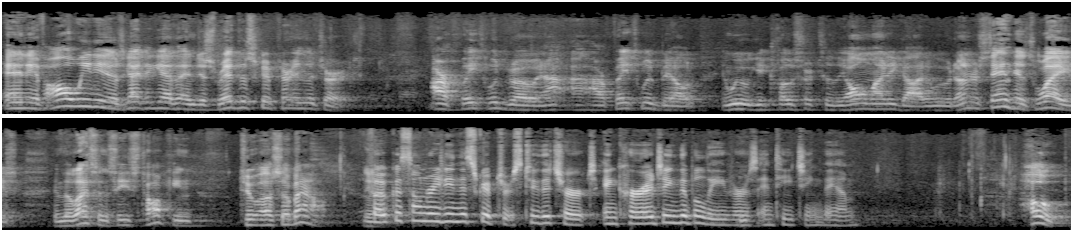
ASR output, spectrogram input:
And if all we did is got together and just read the scripture in the church, our faith would grow and our, our faith would build, and we would get closer to the Almighty God, and we would understand His ways and the lessons He's talking to us about. Know, Focus on reading the scriptures to the church, encouraging the believers and teaching them. Hope.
